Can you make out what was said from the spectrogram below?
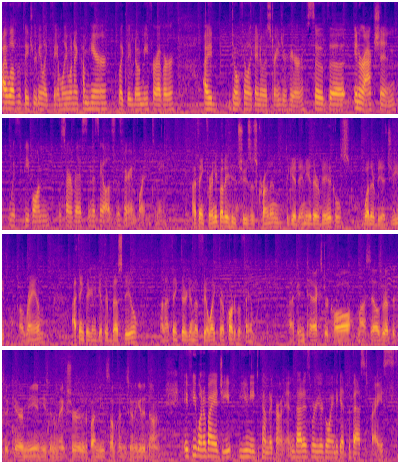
I love that they treat me like family when I come here, like they've known me forever. I don't feel like I know a stranger here. So the interaction with people in the service and the sales is very important to me. I think for anybody who chooses Cronin to get any of their vehicles, whether it be a Jeep, a Ram, I think they're going to get their best deal, and I think they're going to feel like they're part of a family. I can text or call my sales rep that took care of me, and he's going to make sure that if I need something, he's going to get it done. If you want to buy a Jeep, you need to come to Cronin. That is where you're going to get the best price.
